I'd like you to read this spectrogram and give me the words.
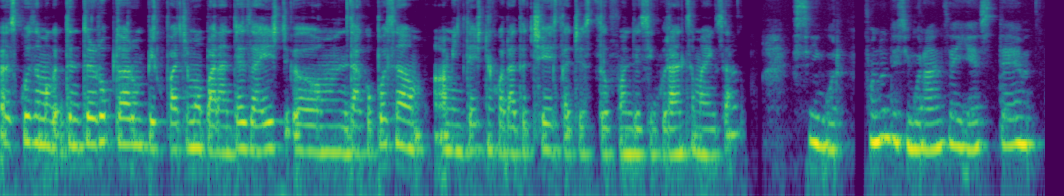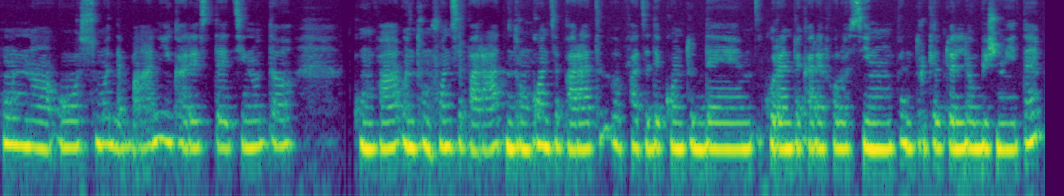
Uh, scuză-mă, te întrerup doar un pic, facem o paranteză aici. Um, dacă poți să amintești încă o dată ce este acest fond de siguranță mai exact? Sigur. Fondul de siguranță este un, o sumă de bani care este ținută cumva într-un fond separat, într-un cont separat față de contul de curent pe care îl folosim pentru cheltuielile obișnuite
